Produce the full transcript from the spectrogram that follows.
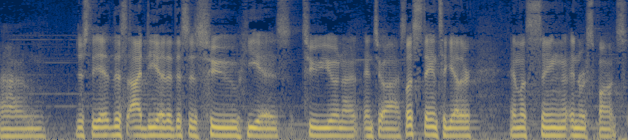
Um, just the, this idea that this is who He is to you and, I, and to us. Let's stand together and let's sing in response.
